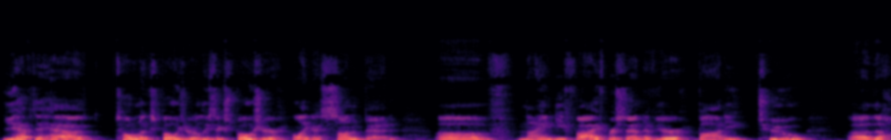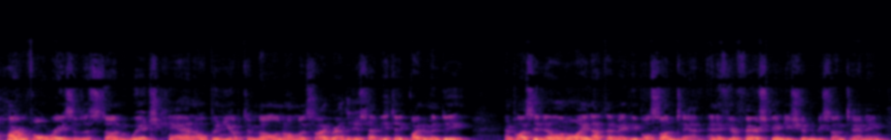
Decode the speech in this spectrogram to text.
you have to have total exposure, at least exposure like a sunbed, of 95% of your body to uh, the harmful rays of the sun, which can open you up to melanoma. So I'd rather just have you take vitamin D. And plus in Illinois, not that many people suntan. And if you're fair skinned, you shouldn't be suntanning.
